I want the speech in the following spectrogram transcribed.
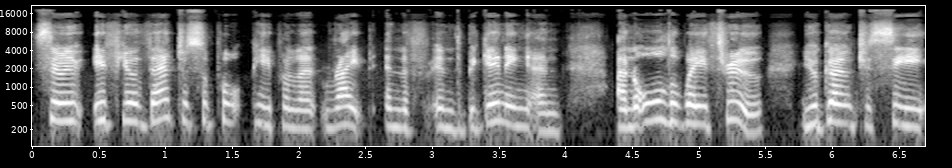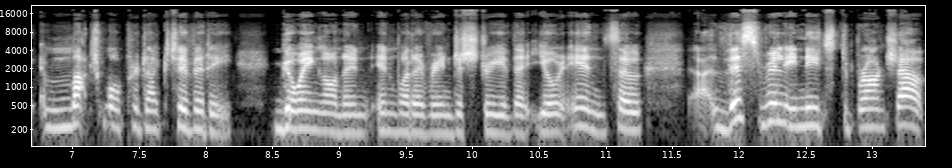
So if you're there to support people right in the in the beginning and and all the way through, you're going to see much more productivity going on in in whatever industry that you're in. So uh, this really needs to branch out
